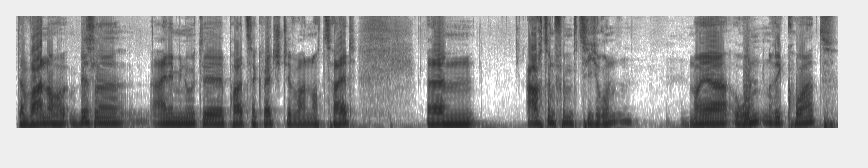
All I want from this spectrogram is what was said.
da war noch ein bisschen, eine Minute, ein paar zerquetschte, waren noch Zeit. Ähm, 58 Runden, neuer Rundenrekord.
